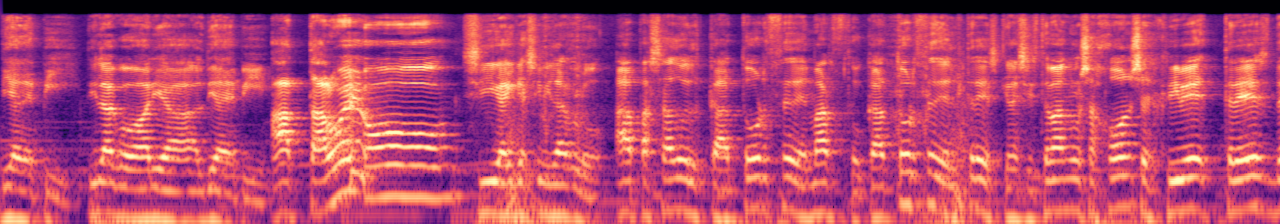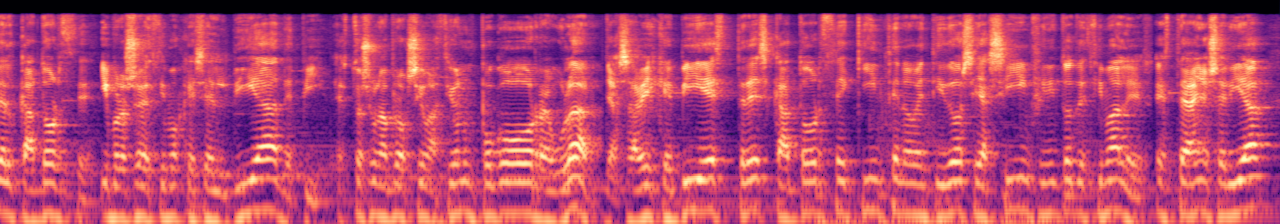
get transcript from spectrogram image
Día de Pi. Dile algo, Aria, al día de Pi. ¡Hasta luego! Sí, hay que asimilarlo. Ha pasado el 14 de marzo, 14 del 3, que en el sistema anglosajón se escribe 3 del 14. Y por eso decimos que es el día de Pi. Esto es una aproximación un poco regular. Ya sabéis que Pi es 3, 14, 15, 92 y así infinitos decimales. Este año sería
